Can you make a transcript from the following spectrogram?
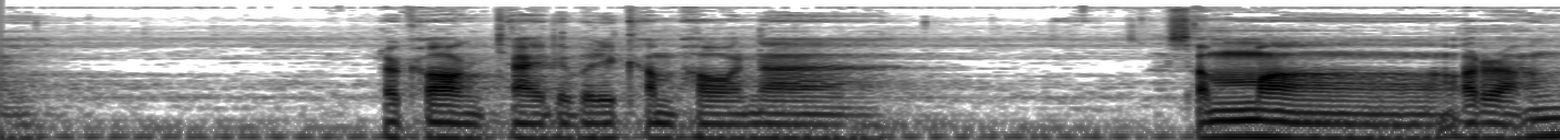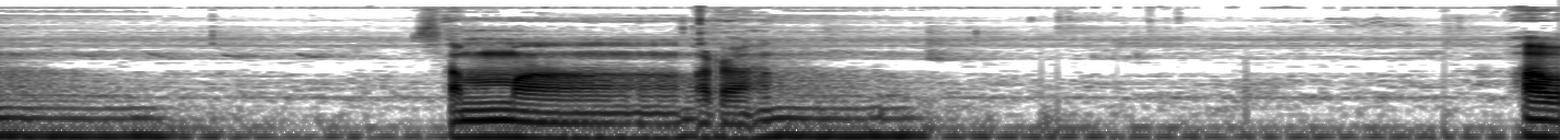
ยๆ ประคองใจด้วยบริกรรมภาวนา สัมมาอรหัง สัมมาอรหัง ภาว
